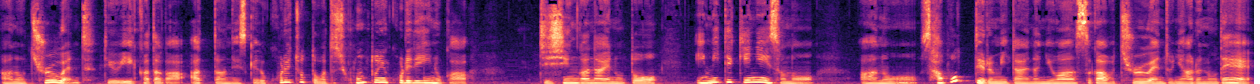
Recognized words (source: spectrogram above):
あの truant っていう言い方があったんですけどこれちょっと私本当にこれでいいのか自信がないのと意味的にそのあのサボってるみたいなニュアンスが truant にあるので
